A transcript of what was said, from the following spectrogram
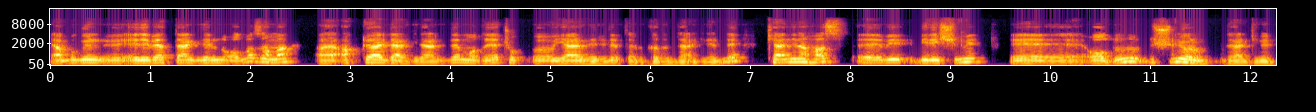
Ya bugün e, edebiyat dergilerinde olmaz ama e, aktüel dergilerde de modaya çok e, yer verilir tabii kadın dergilerinde. Kendine has bir bileşimi e, olduğunu düşünüyorum derginin.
